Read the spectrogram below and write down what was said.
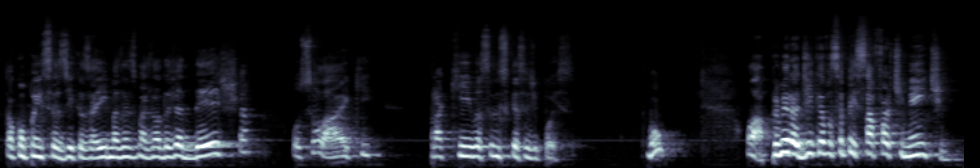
Então acompanhe essas dicas aí, mas antes de mais nada já deixa o seu like para que você não esqueça depois. Tá bom? Vamos. A primeira dica é você pensar fortemente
